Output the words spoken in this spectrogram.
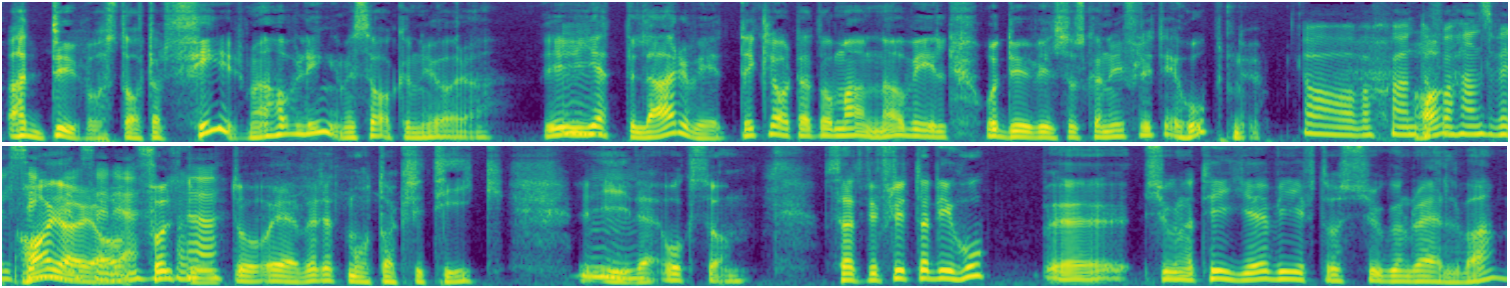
att du har startat firma har väl inget med saken att göra. Det är ju jättelarvigt. Det är klart att om Anna vill och du vill så ska ni flytta ihop nu. Ja, vad skönt Ja. att få hans Ja, välsignelse ja, ja, det. fullt Ja. ut och även ett mått av kritik i det också. Så att vi flyttade ihop 2010, vi gifte oss 2011.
